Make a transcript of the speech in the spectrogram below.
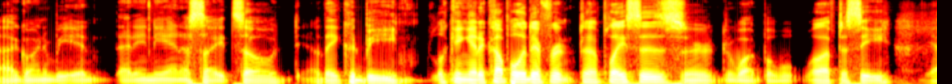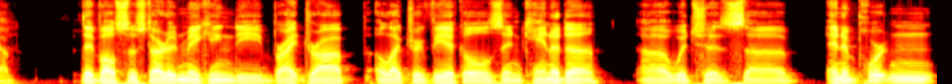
uh, going to be in that Indiana site. So you know, they could be looking at a couple of different uh, places or what, but we'll have to see. Yeah. They've also started making the BrightDrop electric vehicles in Canada, uh, which is uh, an important,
